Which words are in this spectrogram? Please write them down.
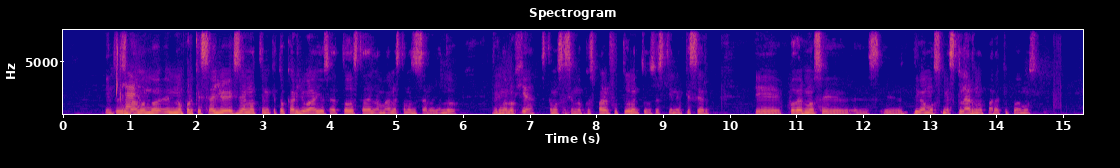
Y entonces vamos, no, porque sea UX ya no tiene que tocar UI, o sea, todo está de la mano, estamos desarrollando tecnología, estamos haciendo cosas para el futuro, entonces tiene que ser eh, podernos, eh, eh, digamos, mezclar, ¿no? Para que podamos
